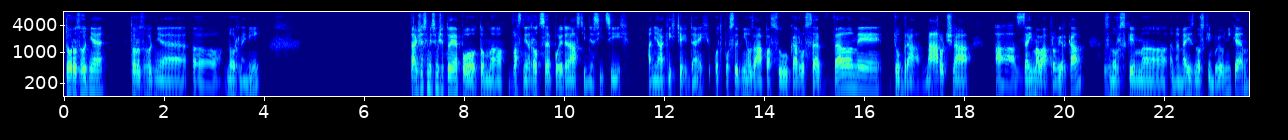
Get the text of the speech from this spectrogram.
to rozhodně to rozhodně uh, nor není. Takže si myslím, že to je po tom uh, vlastně roce, po 11 měsících a nějakých těch dnech od posledního zápasu Carlose velmi dobrá, náročná a zajímavá prověrka s norským uh, MMA, s norským bojovníkem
